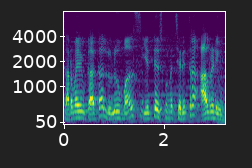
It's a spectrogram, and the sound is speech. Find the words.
సర్వైవ్ కాక లులు మాల్స్ ఎత్తేసుకున్న చరిత్ర ఆల్రెడీ ఉంది.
